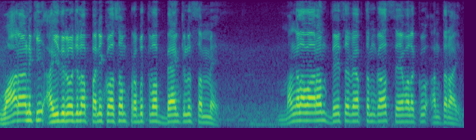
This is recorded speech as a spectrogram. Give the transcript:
వారానికి ఐదు రోజుల పని కోసం ప్రభుత్వ బ్యాంకులు సమ్మె. మంగళవారం దేశవ్యాప్తంగా సేవలకు అంతరాయం.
